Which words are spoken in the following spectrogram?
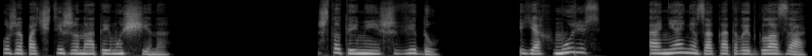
уже почти женатый мужчина. Что ты имеешь в виду? Я хмурюсь, а няня закатывает глаза.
